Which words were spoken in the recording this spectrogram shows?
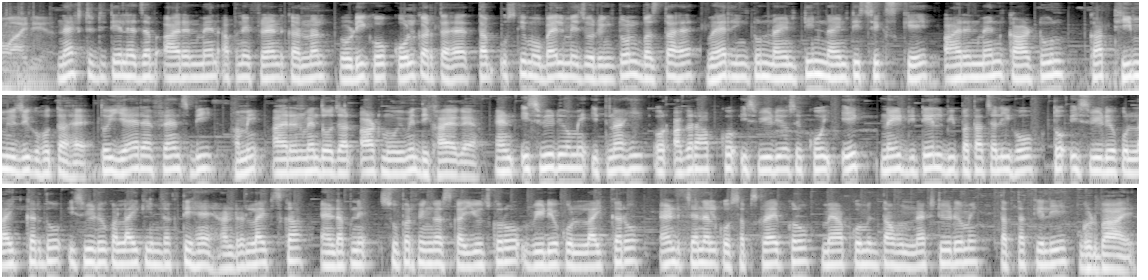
next detail है जब आयरन मैन अपने फ्रेंड कर्नल रोडी को कॉल करता है, तब उसके मोबाइल में जो रिंगटोन बजता है, वह रिंगटोन 1996 के आयरन मैन कार्टून का थीम म्यूज़िक होता है। तो यह रेफरेंस भी हमें आयरन मैन 2008 मूवी में दिखाया गया। एंड इस वीडियो में इतना ही। और अगर आपको इस वीडियो से कोई एक नई डिटेल भी पता चली हो तो इस वीडियो को लाइक कर दो। इस वीडियो का लाइक एम रखते हैं 100 लाइक्स का। एंड अपने सुपर फिंगर्स का यूज़ करो। वीडियो को लाइक करो। एंड चैनल को सब्सक्राइब करो। मैं आपको मिलता हूँ नेक्स्ट वीडियो में। तब तक के लिए गुड बाय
